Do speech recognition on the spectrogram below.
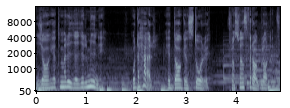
Jag heter Maria Jelmini och det här är dagens story från Svenska Dagbladet.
